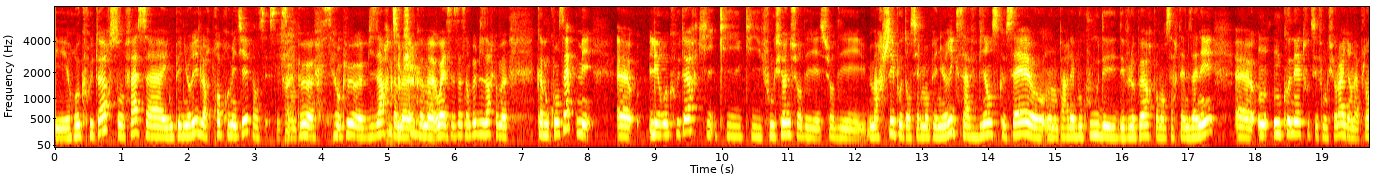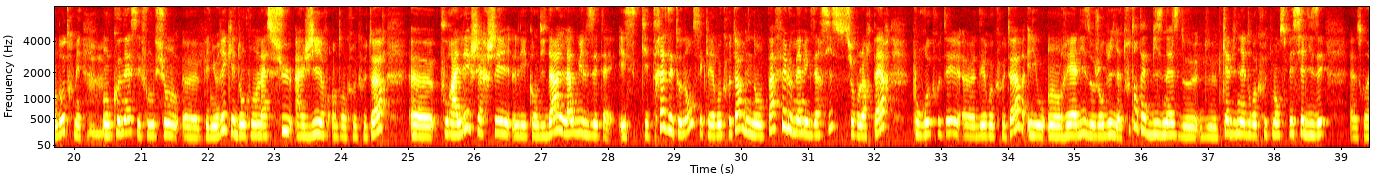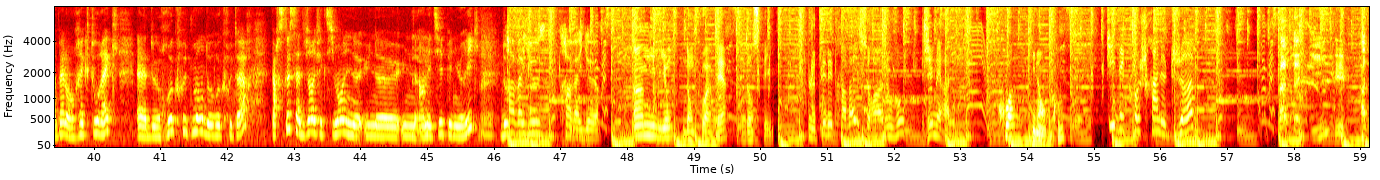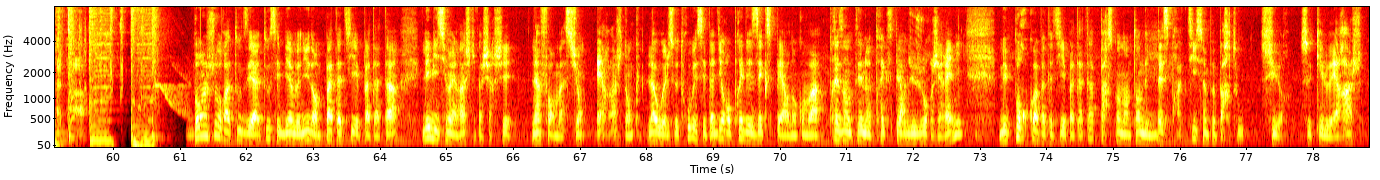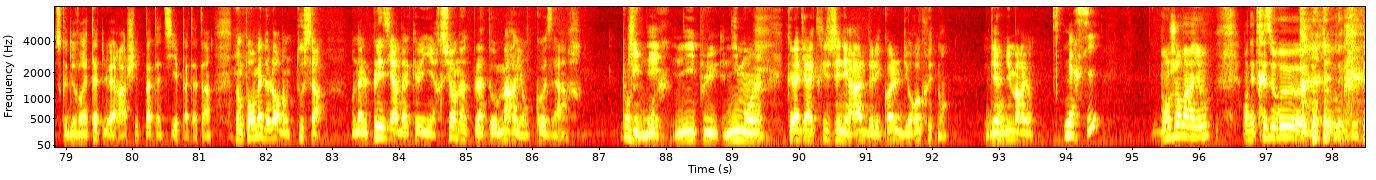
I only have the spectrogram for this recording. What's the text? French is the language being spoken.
les recruteurs sont face à une pénurie de leur propre métier. Enfin, c'est un peu, c'est un peu bizarre comme, comme ouais, c'est ça, c'est un peu bizarre comme, comme concept, mais euh, les recruteurs qui, qui, fonctionnent sur des, sur des marchés potentiellement pénuriques savent bien ce que c'est. Euh, on en parlait beaucoup des développeurs pendant certaines années. Euh, on, connaît toutes ces fonctions-là, il y en a plein d'autres, mais mhm. on connaît ces fonctions pénuriques et donc on a su agir en tant que recruteur pour aller chercher les candidats là où ils étaient. Et ce qui est très étonnant, c'est que les recruteurs n'ont pas fait le même exercice sur leur père pour recruter euh, des recruteurs. Et on réalise aujourd'hui, il y a tout un tas de business de, cabinets de recrutement spécialisés euh, ce qu'on appelle en rec to rec, euh, de recrutement de recruteurs, parce que ça devient effectivement une, un métier pénurique. De... Travailleuses, travailleurs. Un million d'emplois verts dans ce pays. Le télétravail sera à nouveau général. Quoi qu'il en coûte. Qui décrochera le job? Patati et patata. Bonjour à toutes et à tous et bienvenue dans Patati et Patata, l'émission RH qui va chercher l'information RH, donc là où elle se trouve, et c'est-à-dire auprès des experts. Donc on va présenter notre expert du jour, Jérémy. Mais pourquoi Patati et Patata? Parce qu'on entend des best practices un peu partout sur ce qu'est le RH, ce que devrait être le RH, et Patati et Patata. Donc pour remettre de l'ordre dans tout ça, on a le plaisir d'accueillir sur notre plateau Marion Cosard, qui n'est ni plus ni moins que la directrice générale de l'école du recrutement. Bienvenue Marion. Merci. Bonjour Marion, on est très heureux euh, de te...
